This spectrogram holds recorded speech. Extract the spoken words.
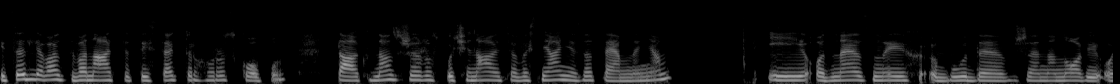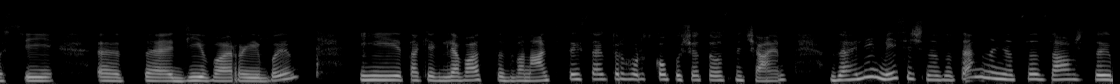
І це для вас 12-й сектор гороскопу. Так, в нас вже розпочинаються весняні затемнення, і одне з них буде вже на новій осі е, це Діва Риби. І так як для вас це 12-й сектор гороскопу, що це означає? Взагалі, місячне затемнення це завжди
